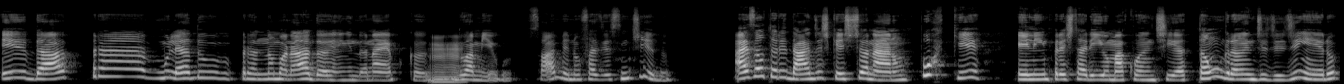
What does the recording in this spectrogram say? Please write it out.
e dá pra mulher do. pra namorada ainda na época Uhum. do amigo? Sabe? Não fazia sentido. As autoridades questionaram por que ele emprestaria uma quantia tão grande de dinheiro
